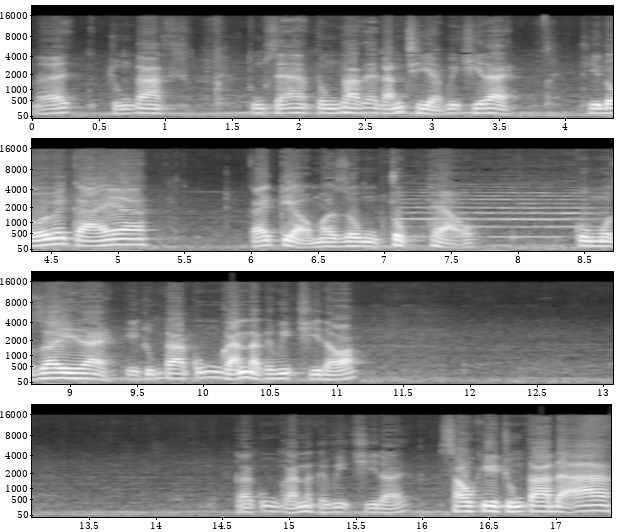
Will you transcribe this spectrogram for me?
Đấy chúng ta chúng sẽ chúng ta sẽ gắn chì ở vị trí này. Thì đối với cái cái kiểu mà dùng trục thẻo cùng một dây này thì chúng ta cũng gắn ở cái vị trí đó. Ta cũng gắn ở cái vị trí đấy. Sau khi chúng ta đã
